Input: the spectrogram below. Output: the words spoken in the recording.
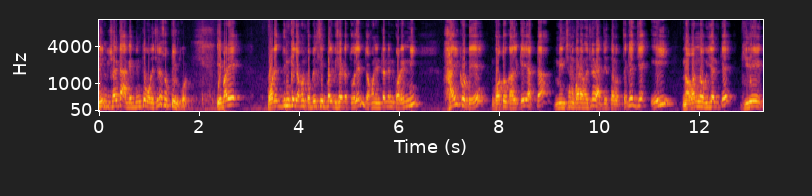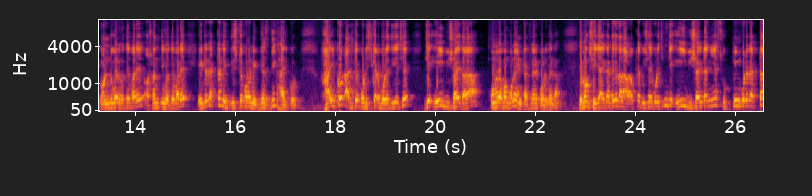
এই। বিষয়টা আগের দিনকে বলেছিল সুপ্রিম কোর্ট। এবারে পরের দিনকে যখন কপিল সিব্বাল বিষয়টা তোলেন যখন এন্টারটেন করেননি হাইকোর্টে গতকালকেই একটা মেনশন করা হয়েছিল রাজ্যের তরফ থেকে যে এই নবান্ন অভিযানকে ঘিরে গন্ডগোল হতে পারে অশান্তি হতে পারে এটার একটা নির্দিষ্ট কোনো নির্দেশ দিক হাইকোর্ট। হাইকোর্ট আজকে পরিষ্কার বলে দিয়েছে যে এই বিষয়ে তারা কোনো রকম কোনো ইন্টারফেয়ার করবে না। এবং সেই জায়গা থেকে তারা আরও একটা বিষয় বলেছেন যে এই বিষয়টা নিয়ে সুপ্রিম কোর্টের একটা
